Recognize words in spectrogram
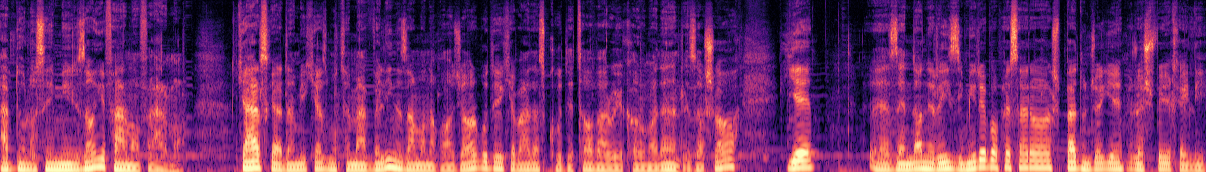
عبدالحسین میرزای فرما فرما. که عرض کردم یکی از متمولین زمان قاجار بوده که بعد از کودتا و روی کار اومدن رضا شاه یه زندان ریزی میره با پسراش بعد اونجا یه رشوه خیلی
